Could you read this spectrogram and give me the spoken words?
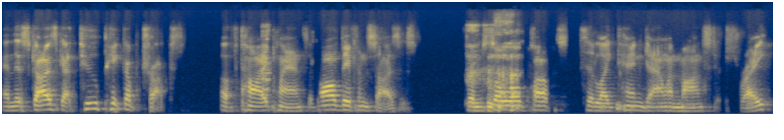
and this guy's got two pickup trucks of Thai plants of all different sizes, from solo pups to like 10 gallon monsters, right?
